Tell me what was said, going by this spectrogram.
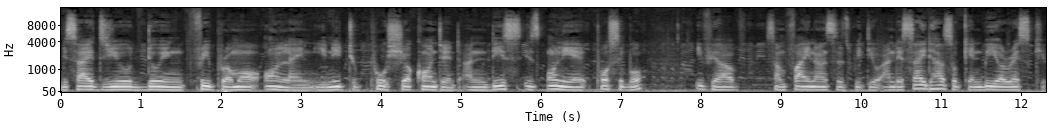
Besides you doing free promo online you need to push your content and this is only possible if you have some finances with you and the side hustle can be your rescue.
